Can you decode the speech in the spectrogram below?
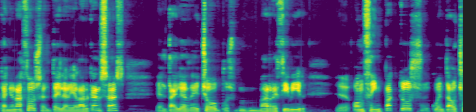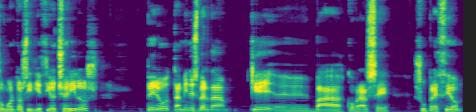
cañonazos, el Taylor y el Arkansas. El Tyler, de hecho, pues va a recibir 11 impactos, cuenta 8 muertos y 18 heridos, pero también es verdad que va a cobrarse su precio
